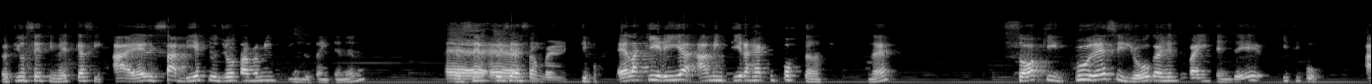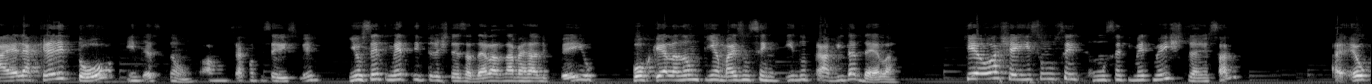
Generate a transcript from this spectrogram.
eu tinha o sentimento que assim, a Ellie sabia que o Joe tava mentindo, tá entendendo? É, eu sempre pensei é, assim, também. tipo, ela queria a mentira reconfortante, né? Só que por esse jogo a gente vai entender que, tipo, a Ellie acreditou em. Não, se aconteceu isso mesmo. E o sentimento de tristeza dela, na verdade, veio porque ela não tinha mais um sentido para a vida dela que eu achei isso um, um sentimento meio estranho, sabe? Eu,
